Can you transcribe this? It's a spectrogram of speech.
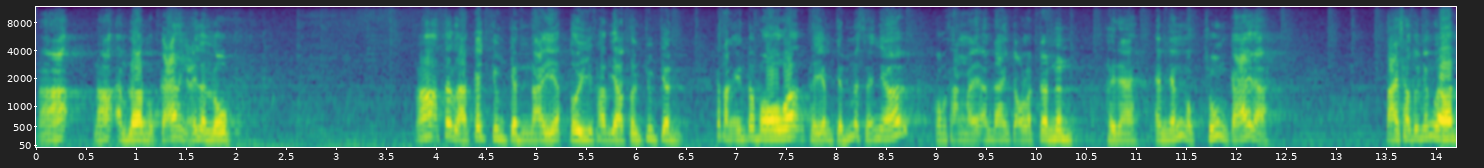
Đó nó em lên một cái nó nhảy lên luôn. Đó tức là cái chương trình này á tùy tham vào từng chương trình. Cái thằng interval á thì em chỉnh nó sẽ nhớ. Còn thằng này anh đang chọn là training. Thì nè em nhấn một xuống một cái nè. Tại sao tôi nhấn lên?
